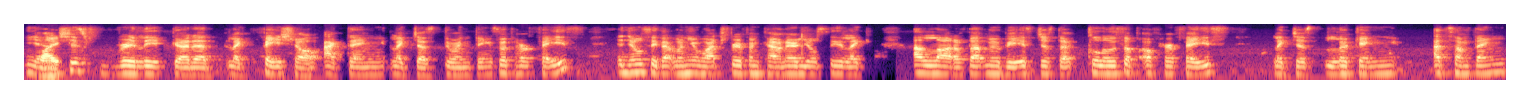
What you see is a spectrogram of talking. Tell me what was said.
Yeah, Like- she's really good at like facial acting, like just doing things with her face. And you'll see that when you watch Brief Encounter, you'll see like a lot of that movie is just a close up of her face, like just looking at something.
